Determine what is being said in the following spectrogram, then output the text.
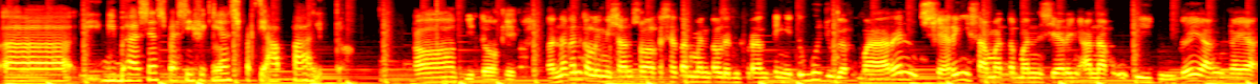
uh, dibahasnya spesifiknya seperti apa gitu. Oh gitu oke. Okay. Karena kan kalau misalnya soal kesehatan mental dan parenting itu gue juga kemarin sharing sama teman sharing anak UI juga yang kayak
